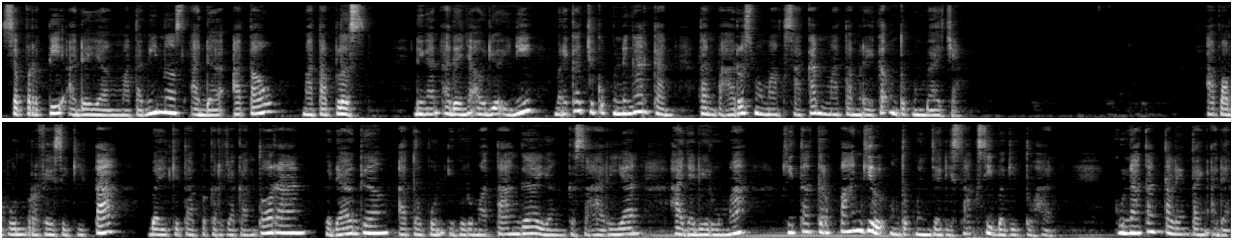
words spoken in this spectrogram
seperti ada yang mata minus, ada atau mata plus. Dengan adanya audio ini, mereka cukup mendengarkan tanpa harus memaksakan mata mereka untuk membaca. Apa pun profesi kita, baik kita pekerja kantoran, pedagang, ataupun ibu rumah tangga yang keseharian hanya di rumah, kita terpanggil untuk menjadi saksi bagi Tuhan. Gunakan talenta yang ada.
